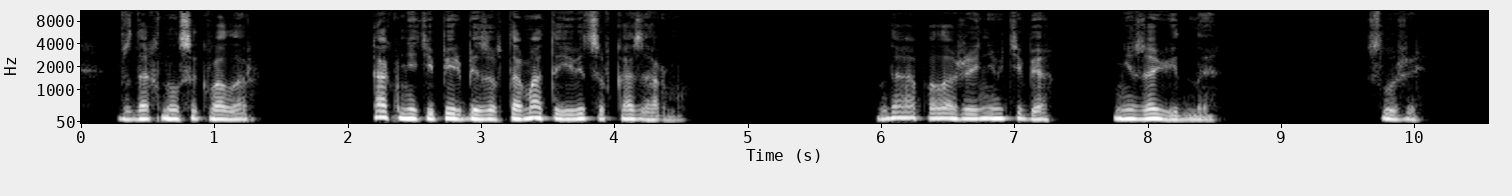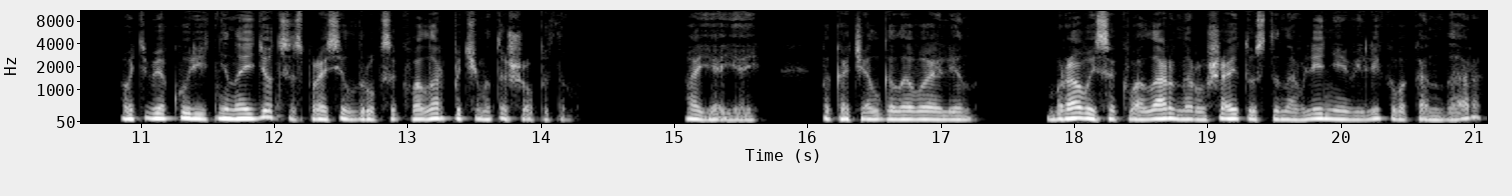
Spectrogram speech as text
— вздохнул Саквалар. «Как мне теперь без автомата явиться в казарму?» «Да, положение у тебя незавидное». «Слушай, а у тебя курить не найдется?» — спросил друг Саквалар почему-то шепотом. «Ай-яй-яй», — покачал головой Олен. «Бравый Саквалар нарушает установление великого Кандара?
